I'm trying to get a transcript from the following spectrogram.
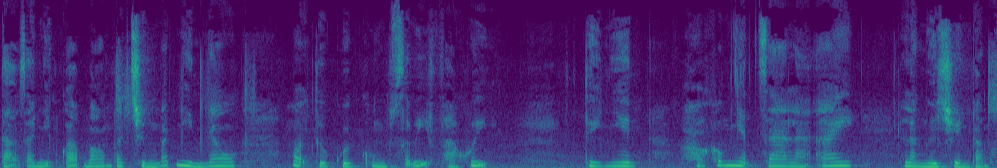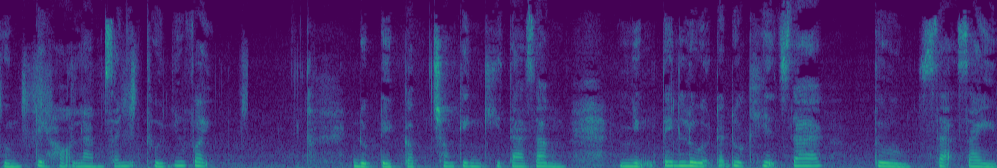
tạo ra những quả bom và trừng mắt nhìn nhau, mọi thứ cuối cùng sẽ bị phá hủy. Tuy nhiên, họ không nhận ra là ai là người truyền cảm hứng để họ làm ra những thứ như vậy. Được đề cập trong kinh Gita rằng, những tên lửa đã được hiện ra từ dạ dày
